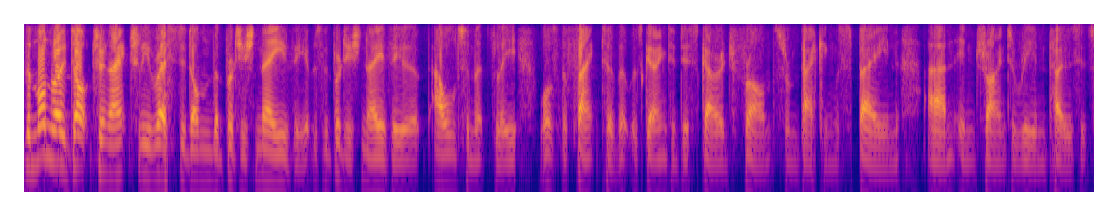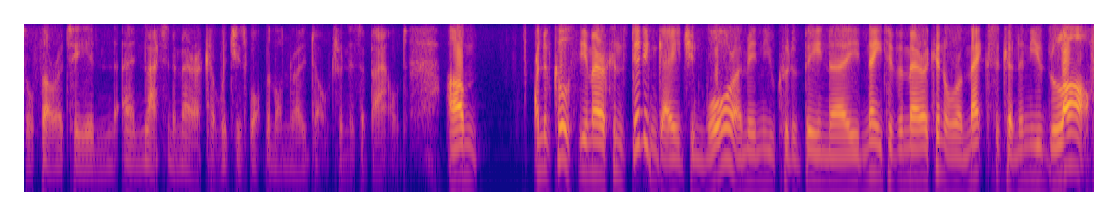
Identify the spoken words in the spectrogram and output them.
the Monroe Doctrine actually rested on the British Navy. It was the British Navy that ultimately was the factor that was going to discourage France from backing Spain um, in trying to reimpose its authority in, in, Latin America, which is what the Monroe Doctrine is about. Um, and of course, the Americans did engage in war. I mean, you could have been a Native American or a Mexican, and you'd laugh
